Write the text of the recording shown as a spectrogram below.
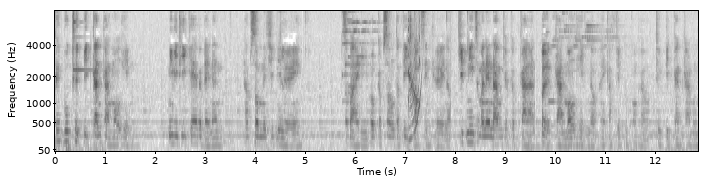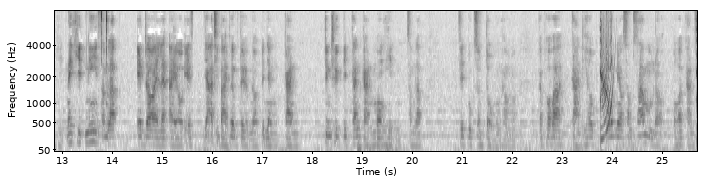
Facebook ถึกปิดกั้นการมองเห็น มีวิธีแก้แบบใดนั่นรับชมในคลิปนี้เลย สบายดีพบกับซ่องตติท็อกเช่นเคยเนาะคลิปนี้จะมาแนะนำเกี่ยวกับการเปิดการมองเห็นเนาะให้กับ Facebook ของเขาถึงปิดการการมองเห็น ในคลิปนี้สำหรับ Android และ iOS อย่าอธิบายเพิ่มเติมเนาะเป็นอย่างการจึงถึกปิดกั้นการมองเห็นสำหรับ Facebook ส่วนตัวของเขาเนาะก็เพราะว่าการที่เขาโพสต์แนวซ้ำๆเนาะเพราะว่าการแช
